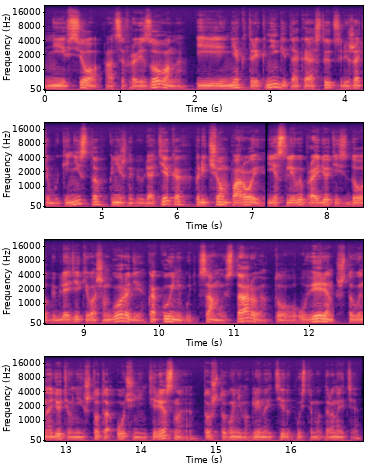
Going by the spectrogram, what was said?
не все оцифровизовано, и некоторые книги так и остаются лежать у букинистов в книжных библиотеках. Причем порой, если вы пройдетесь до библиотеки в вашем городе, какую-нибудь самую старую, то уверен, что вы найдете в ней что-то очень интересное, то, что вы не могли найти, допустим, в интернете.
